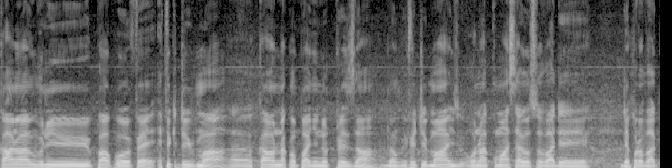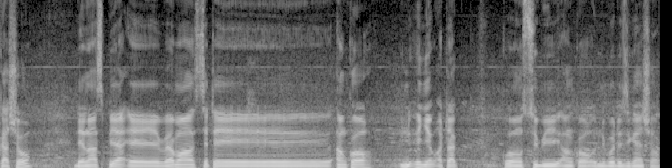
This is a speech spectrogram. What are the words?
Quand on est venu par au fait, effectivement, quand on accompagne notre président, donc effectivement, on a commencé à recevoir des, provocations, des lance-pierres, et vraiment, c'était encore une énième attaque qu'on subit encore au niveau des Ziguinchor.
